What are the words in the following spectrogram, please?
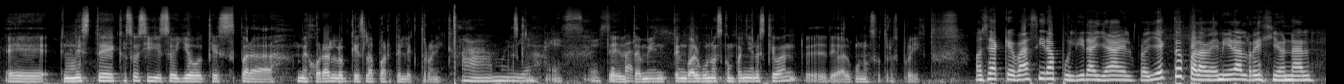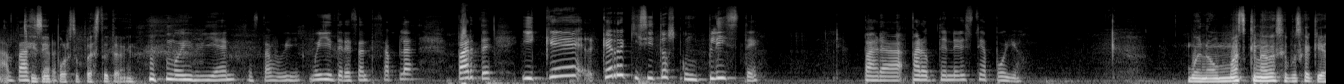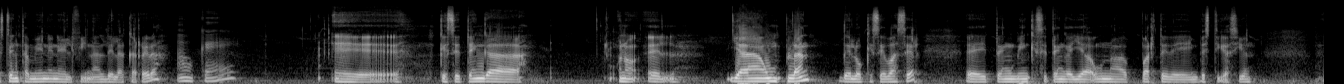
Eh, en este caso sí soy yo, que es para mejorar lo que es la parte electrónica. Ah, muy bien. también tengo algunos compañeros que van eh, de, algunos otros proyectos. O sea que vas a ir a pulir allá el proyecto para venir al regional a pasar. Sí, sí, por supuesto también. muy bien, está muy, muy interesante esa parte. ¿Y qué, qué requisitos cumpliste para, para obtener este apoyo? Bueno, más que nada se busca que ya estén también en el final de la carrera. Ok eh, que se tenga, bueno, el, ya un plan de lo que se va a hacer, eh, también que se tenga ya una parte de investigación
